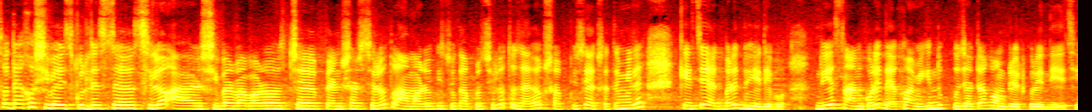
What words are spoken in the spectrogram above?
তো দেখো শিবার স্কুল ড্রেস ছিল আর শিবার বাবারও হচ্ছে প্যান্ট শার্ট ছিল, তো আমারও কিছু কাপড় ছিল, তো যাই হোক সব কিছু একসাথে মিলে কেচে একবারে ধুয়ে দেবো। ধুয়ে স্নান করে দেখো আমি কিন্তু পূজাটা কমপ্লিট করে দিয়েছি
